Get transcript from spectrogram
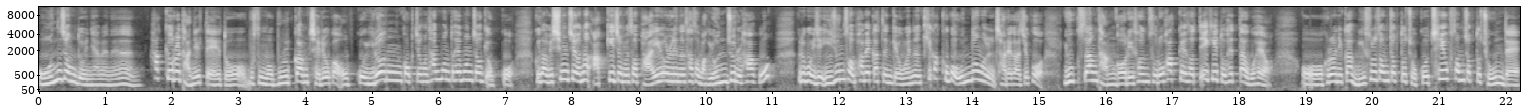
어느 정도였냐면은 학교를 다닐 때에도 무슨 뭐 물감 재료가 없고 이런 걱정은 한 번도 해본 적이 없고 그 다음에 심지어는 악기점에서 바이올린을 사서 막 연주를 하고 그리고 이제 이중섭 화백 같은 경우에는 키가 크고 운동을 잘해가지고 육상 단거리 선수로 학교에서 뛰기도 했다고 해요. 어, 그러니까 미술 성적도 좋고 체육 성적도 좋은데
